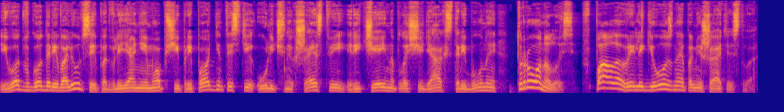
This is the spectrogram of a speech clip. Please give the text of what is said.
И вот в годы революции под влиянием общей приподнятости, уличных шествий, речей на площадях с трибуны тронулась, впала в религиозное помешательство.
